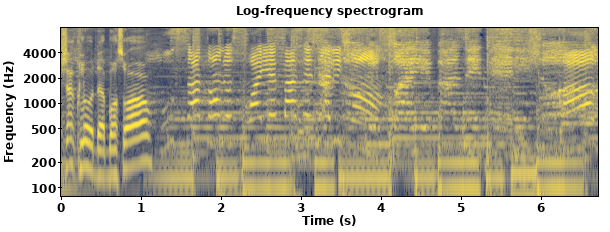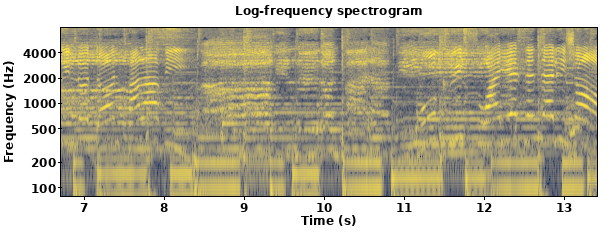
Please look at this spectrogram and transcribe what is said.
Jean-Claude, bonsoir. Pour Satan, ne soyez pas intelligent. Ne soyez pas intelligent. Car il ne donne pas la vie. Car il ne donne pas la vie. Pour Christ, soyez intelligent.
